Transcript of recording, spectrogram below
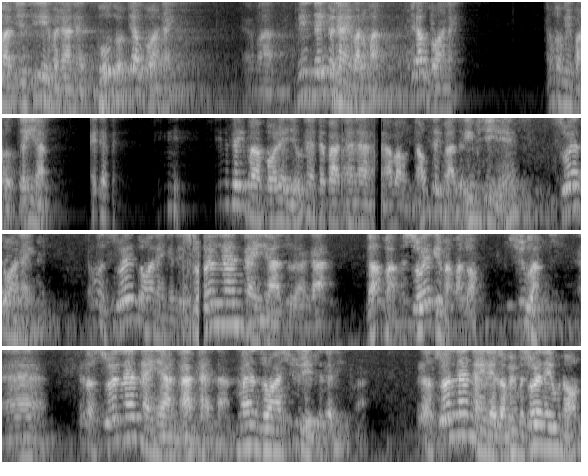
မှာပစ္စည်းတွေမထားနဲ့ဘိုးတော့ပျောက်သွားနိုင်တယ်အဲ့မှာမင်းသိမ့်မထိုင်ဘာလို့မှပျောက်သွားနိုင်အဲ့တော့မင်းဘာလို့သိမ့်ရအဲ့ဒါရှင်းစိတ်မှာပေါ်တဲ့ရုပ်နဲ့တပါခန္ဓာ၅ပါးနောက်စိတ်မှာသတိမရှိရင် ဆွဲသွားနိုင်တယ်။အဲ့ဆွဲသွားနိုင်တယ်ဆွဲလန်းနိုင်ရာဆိုတာကတော့မှမဆွဲခင်မှာမလို့ရှုရမယ်။အဲအဲ့တော့ဆွဲလန်းနိုင်ရာငါးခန္ဓာမှန်စွာရှုရဖြစ်တယ်ဒီမှာ။အဲ့တော့ဆွဲလန်းနိုင်တယ်ဆိုတော့မဆွဲသေးဘူးနော်။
